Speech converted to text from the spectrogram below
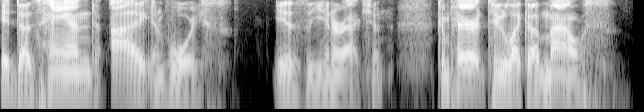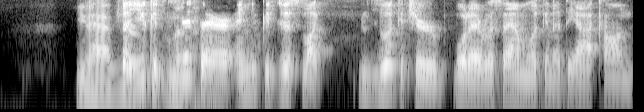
It does hand, eye, and voice is the interaction. Compare it to like a mouse. You have So you could mo- sit there and you could just like look at your whatever. Let's say I'm looking at the icon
